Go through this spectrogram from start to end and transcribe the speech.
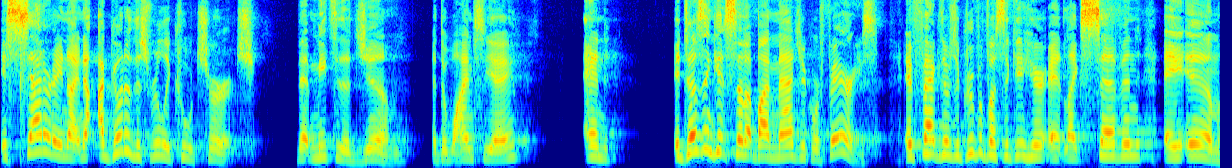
it's Saturday night. Now, I go to this really cool church that meets at a gym at the YMCA, and it doesn't get set up by magic or fairies. In fact, there's a group of us that get here at like 7 a.m.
